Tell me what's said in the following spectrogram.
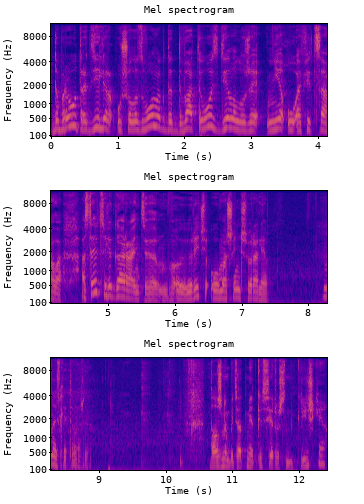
Доброе утро. Дилер ушел из Вологды. Два ТО сделал уже не у официала. Остается ли гарантия? В- Речь о машине «Шевроле». Ну, если это важно. Должны быть отметки в сервисной книжке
